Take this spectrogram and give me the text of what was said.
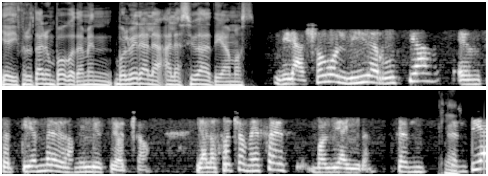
y a disfrutar un poco también, volver a la, a la ciudad, digamos? Mira, yo volví de Rusia en septiembre de 2018 y a los ocho meses volví a ir. Sentía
